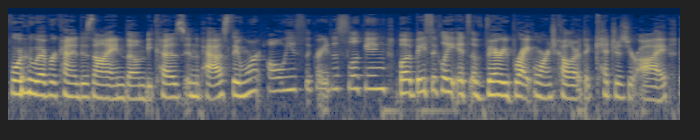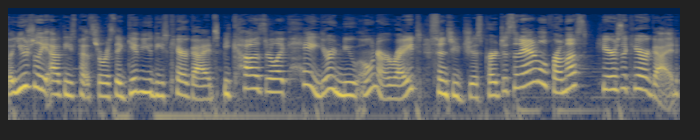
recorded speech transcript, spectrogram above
for whoever kind of designed them because in the past they weren't always the greatest looking, but basically it's a very bright orange color that catches your eye. But usually at these pet stores, they give you these care guides because they're like, hey, you're a new owner, right? Since you just purchased an animal from us, here's a care guide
